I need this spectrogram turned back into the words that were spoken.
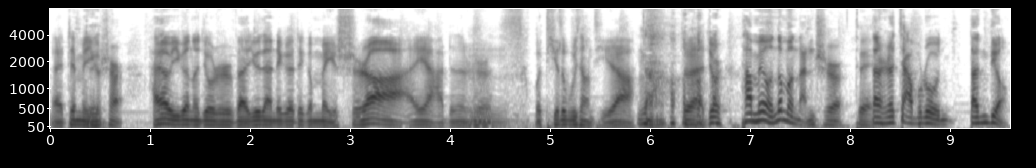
哎，这么一个事儿。还有一个呢，就是在约旦这个这个美食啊，哎呀，真的是我提都不想提啊。对，就是它没有那么难吃，对，但是它架不住单调，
